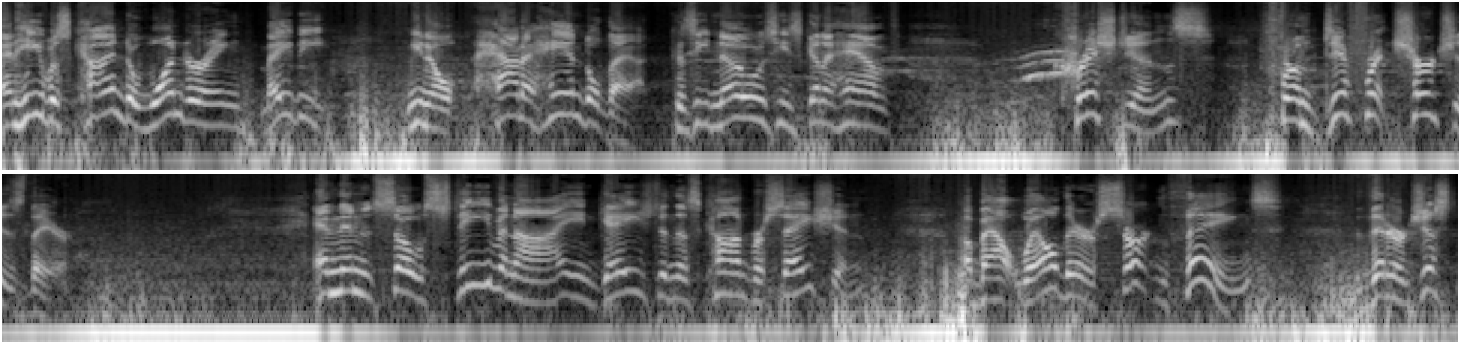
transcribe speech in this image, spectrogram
And he was kind of wondering maybe, you know, how to handle that. Because he knows he's going to have Christians from different churches there. And then, so Steve and I engaged in this conversation about, well, there are certain things that are just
